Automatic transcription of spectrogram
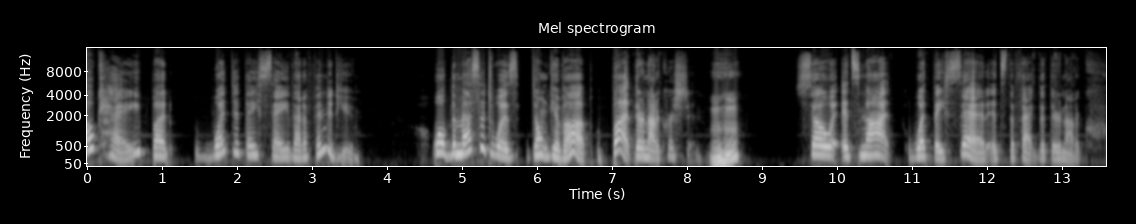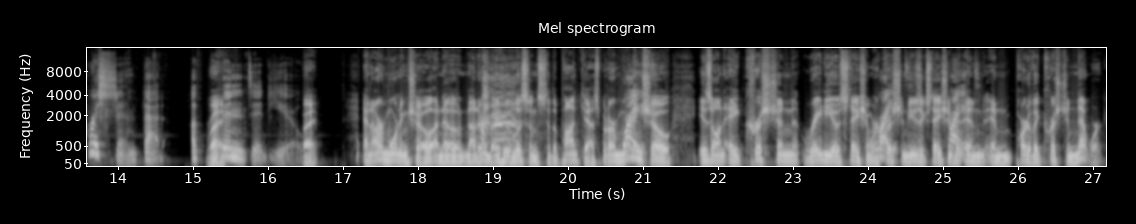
Okay, but what did they say that offended you? Well, the message was don't give up, but they're not a Christian. mm-hmm. So it's not what they said, it's the fact that they're not a Christian that Right. offended you. Right. And our morning show, I know not everybody who listens to the podcast, but our morning Right. show is on a Christian radio station. We're a Right. Christian music station Right. and, and part of a Christian network.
